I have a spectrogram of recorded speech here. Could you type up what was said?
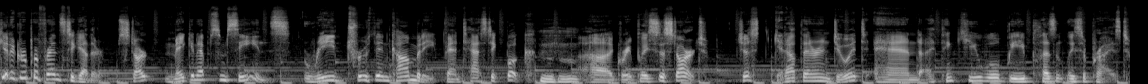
get a group of friends together. Start making up some scenes. Read Truth in Comedy. Fantastic book. Mm-hmm. Uh, great place to start. Just get out there and do it, and I think you will be pleasantly surprised.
